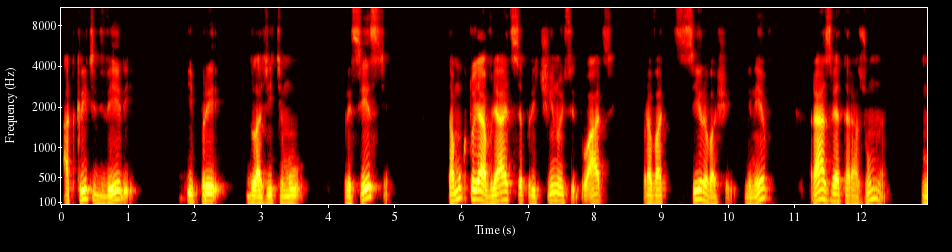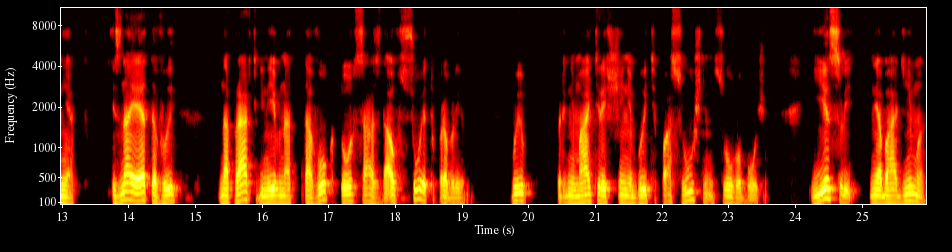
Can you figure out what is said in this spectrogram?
открыть двери и предложить ему присесть? Тому, кто является причиной ситуации, провоцировавшей гнев, разве это разумно? Нет. И зная это, вы направьте гнев на того, кто создал всю эту проблему. Вы принимаете решение быть послушным Слову Божьему. Если необходимо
